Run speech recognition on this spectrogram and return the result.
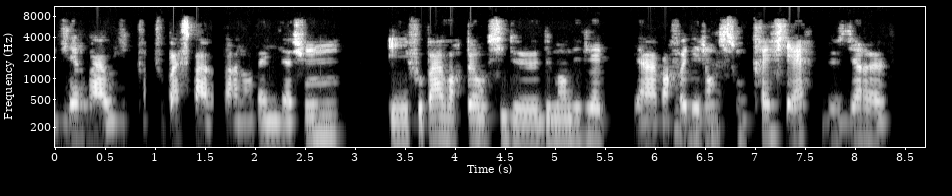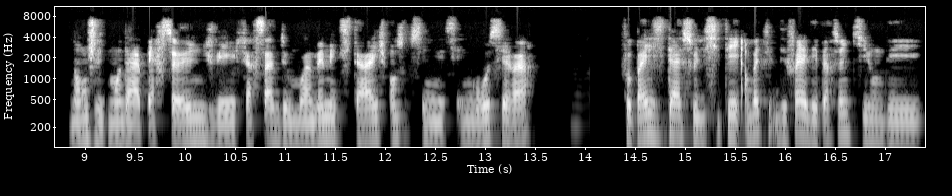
dire? Bah oui, tout passe par, par l'organisation et il faut pas avoir peur aussi de demander de l'aide. Il y a parfois des gens qui sont très fiers de se dire, euh, non, je vais demander à personne, je vais faire ça de moi-même, etc. Et je pense que c'est une, c'est une grosse erreur. Faut pas hésiter à solliciter. En fait, des fois, il y a des personnes qui ont des,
